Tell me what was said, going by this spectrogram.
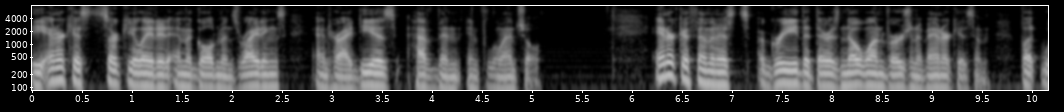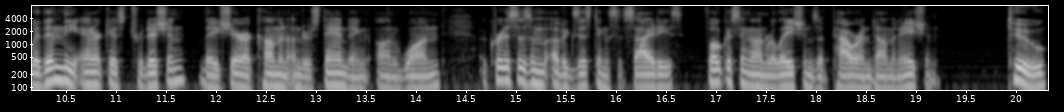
the anarchists circulated Emma Goldman's writings, and her ideas have been influential. Anarcho feminists agree that there is no one version of anarchism, but within the anarchist tradition, they share a common understanding on 1. a criticism of existing societies, focusing on relations of power and domination, 2.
